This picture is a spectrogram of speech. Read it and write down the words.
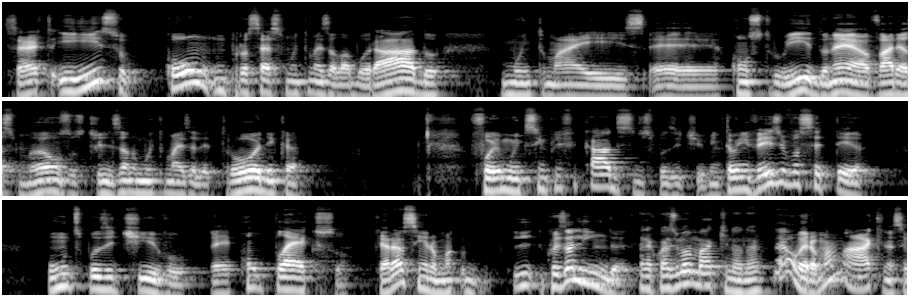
certo? E isso com um processo muito mais elaborado, muito mais é, construído, né, a várias mãos, utilizando muito mais eletrônica, foi muito simplificado esse dispositivo. Então, em vez de você ter um dispositivo é, complexo, que era assim, era uma coisa linda. Era quase uma máquina, né? Não, era uma máquina, assim,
